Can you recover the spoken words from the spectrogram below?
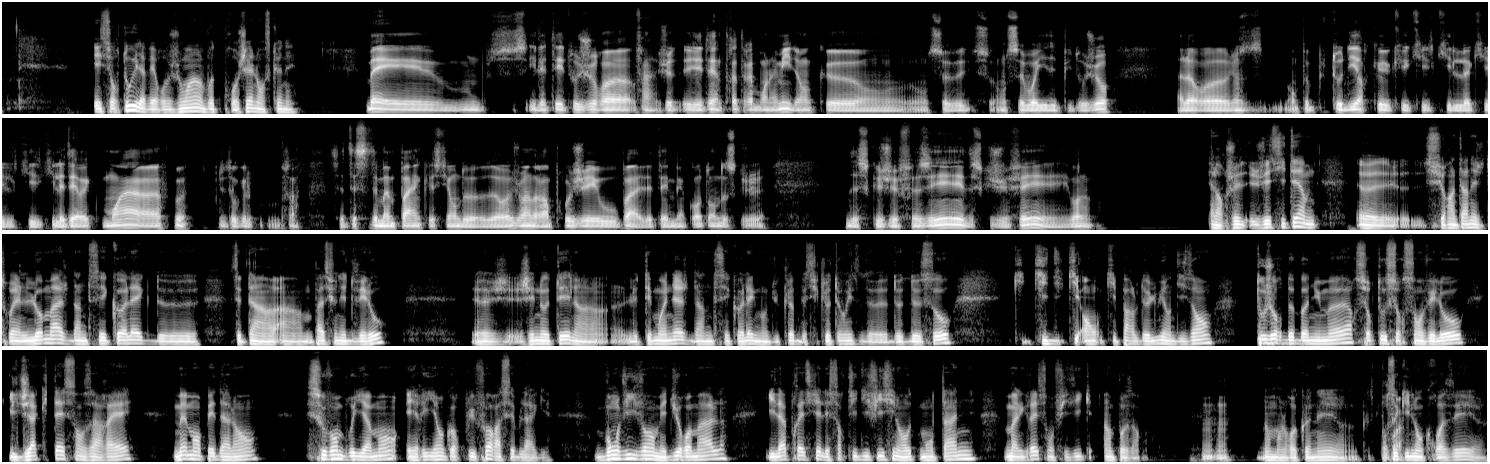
Et surtout, il avait rejoint votre projet Lance-Connaît. Mais euh, il était toujours, enfin, il était un très très bon ami, donc on, on, se, on, se, voyait depuis toujours. Alors, on peut plutôt dire qu'il était avec moi plutôt que, c'était même pas une question de, rejoindre un projet ou pas. Il était bien content de ce que je, faisais, de ce que je fais, voilà. Alors, je, vais citer euh, sur Internet, j'ai trouvé l'hommage d'un de ses collègues. C'était un, passionné de vélo. Euh, j'ai noté le témoignage d'un de ses collègues du club de cyclotourisme de, de, de Sceaux qui, qui, qui, en, qui, parle de lui en disant toujours de bonne humeur, surtout sur son vélo. Il jactait sans arrêt, même en pédalant, souvent bruyamment et riant encore plus fort à ses blagues. Bon vivant mais dur au mal, il appréciait les sorties difficiles en haute montagne malgré son physique imposant. Mmh. Non, mais on le reconnaît. Euh, pour ouais. ceux qui l'ont croisé, euh,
